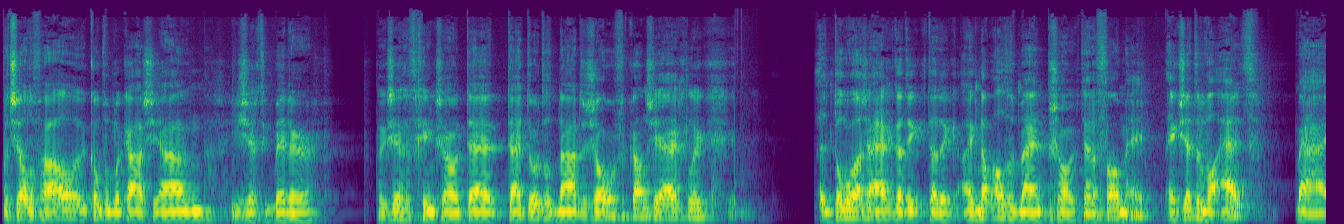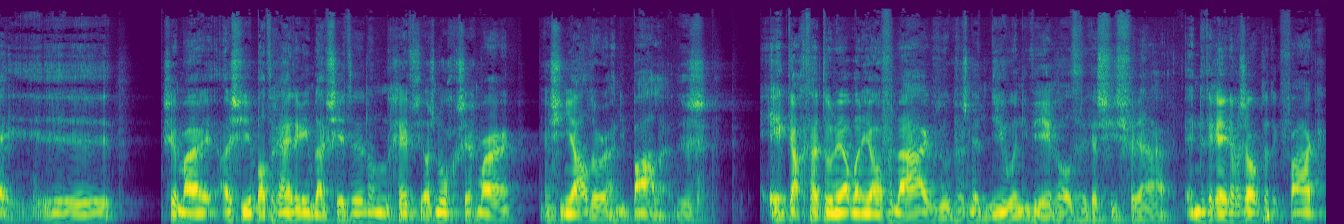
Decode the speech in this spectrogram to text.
hetzelfde verhaal. Je komt op locatie aan, je zegt ik ben er. Ik zeg, het ging zo tijd door tot na de zomervakantie eigenlijk. Het domme was eigenlijk dat ik, dat ik... Ik nam altijd mijn persoonlijke telefoon mee. Ik zet hem wel uit, maar uh, zeg maar, als je je batterij erin blijft zitten, dan geeft hij alsnog zeg maar een signaal door aan die palen. Dus ik dacht daar toen helemaal niet over na. Ik bedoel, ik was net nieuw in die wereld. Ik had zoiets van ja. En de reden was ook dat ik vaak.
